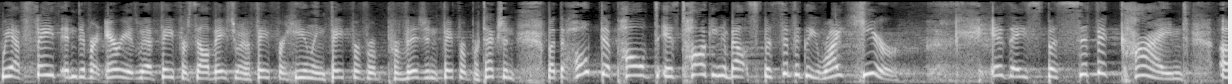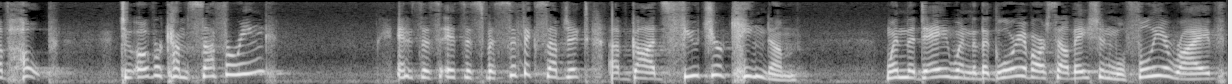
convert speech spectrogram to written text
we have faith in different areas. We have faith for salvation. We have faith for healing, faith for, for provision, faith for protection. But the hope that Paul is talking about specifically right here is a specific kind of hope to overcome suffering. And it's a, it's a specific subject of God's future kingdom when the day when the glory of our salvation will fully arrive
